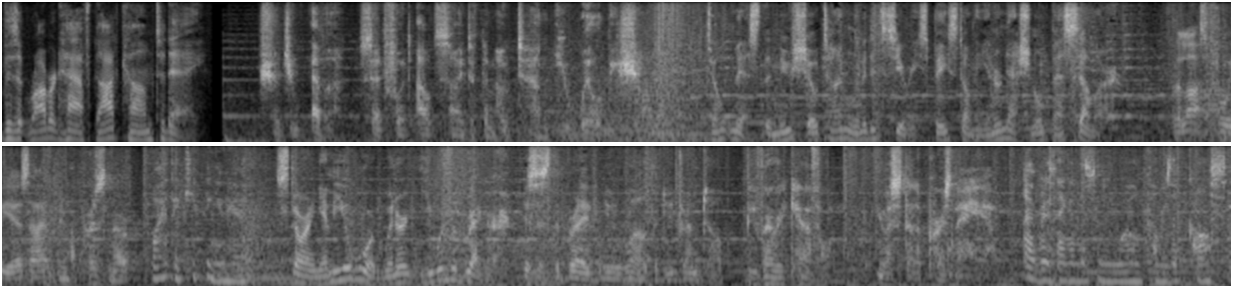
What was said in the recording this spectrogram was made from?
Visit RobertHalf.com today. Should you ever set foot outside of the hotel, you will be shot. Don't miss the new Showtime limited series based on the international bestseller. For the last four years, I have been a prisoner. Why are they keeping you here? Starring Emmy Award winner Ewan McGregor. This is the brave new world that you dreamt of. Be very careful. You are still a prisoner here. Everything in this new world comes at cost.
